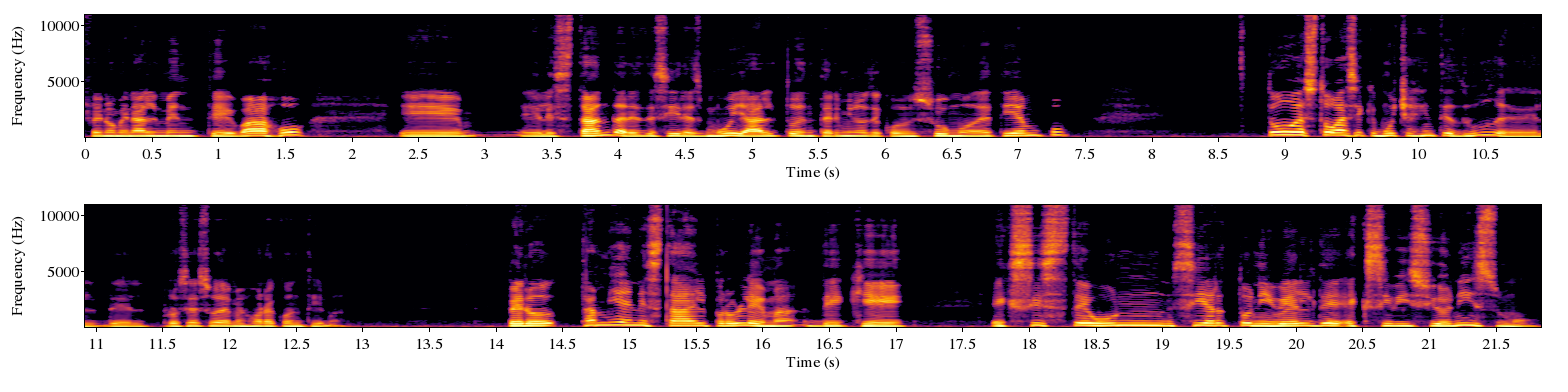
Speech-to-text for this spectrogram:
fenomenalmente bajo. Eh, el estándar, es decir, es muy alto en términos de consumo de tiempo. Todo esto hace que mucha gente dude del, del proceso de mejora continua. Pero también está el problema de que existe un cierto nivel de exhibicionismo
